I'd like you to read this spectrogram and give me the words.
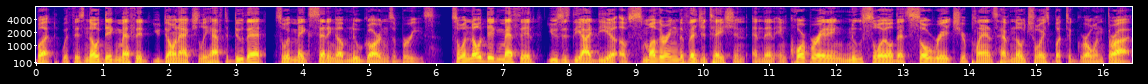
But with this no dig method, you don't actually have to do that, so it makes setting up new gardens a breeze. So, a no dig method uses the idea of smothering the vegetation and then incorporating new soil that's so rich your plants have no choice but to grow and thrive.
